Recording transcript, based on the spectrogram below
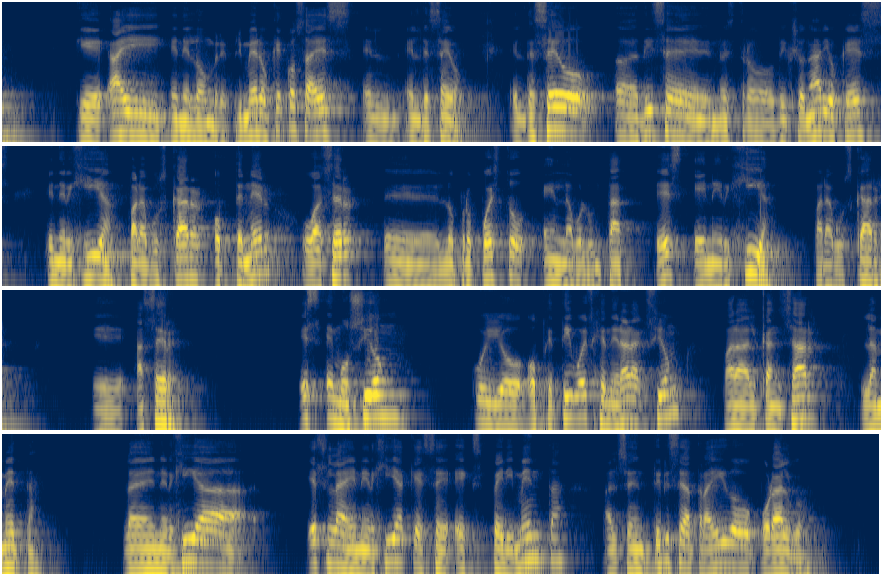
que hay en el hombre. Primero, ¿qué cosa es el, deseo? El deseo, uh, dice nuestro diccionario, que es energía para buscar, obtener o hacer eh, lo propuesto en la voluntad. Es energía para buscar, eh, hacer. Es emoción cuyo objetivo es generar acción para alcanzar la meta. La energía es la energía que se experimenta al sentirse atraído por algo.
